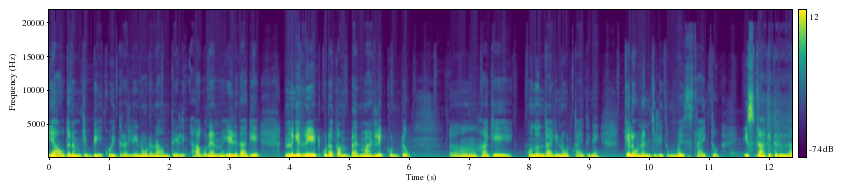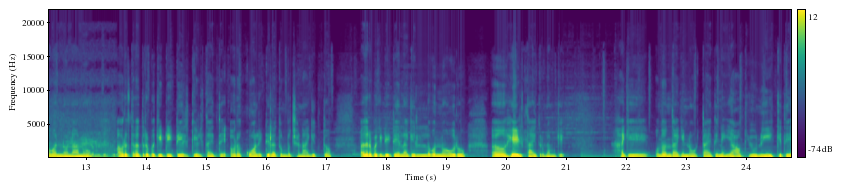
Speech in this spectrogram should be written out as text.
ಯಾವುದು ನಮಗೆ ಬೇಕು ಇದರಲ್ಲಿ ನೋಡೋಣ ಅಂತೇಳಿ. ಹಾಗೂ ನಾನು ಹೇಳಿದಾಗೆ ನನಗೆ ರೇಟ್ ಕೂಡ ಕಂಪೇರ್ ಮಾಡಲಿಕ್ಕುಂಟು. ಹಾಗೆ ಒಂದೊಂದಾಗಿ ನೋಡ್ತಾ ಇದ್ದೀನಿ. ಕೆಲವು ನನಗೆ ಇಲ್ಲಿ ತುಂಬ ಇಷ್ಟ ಆಯಿತು. ಇಷ್ಟ ಆಗಿದ್ದೆಲ್ಲವನ್ನು ನಾನು ಅವ್ರ ಹತ್ರ ಅದರ ಬಗ್ಗೆ ಡೀಟೇಲ್ ಕೇಳ್ತಾ ಇದ್ದೆ. ಅವರ ಕ್ವಾಲಿಟಿ ಎಲ್ಲ ತುಂಬ ಚೆನ್ನಾಗಿತ್ತು. ಅದರ ಬಗ್ಗೆ ಡೀಟೇಲ್ ಆಗಿ ಎಲ್ಲವನ್ನು ಅವರು ಹೇಳ್ತಾ ಇದ್ರು ನಮಗೆ. ಹಾಗೆ ಒಂದೊಂದಾಗಿ ನೋಡ್ತಾ ಇದ್ದೀನಿ. ಯಾವ್ದು ಯುನೀಕ್ ಇದೆ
